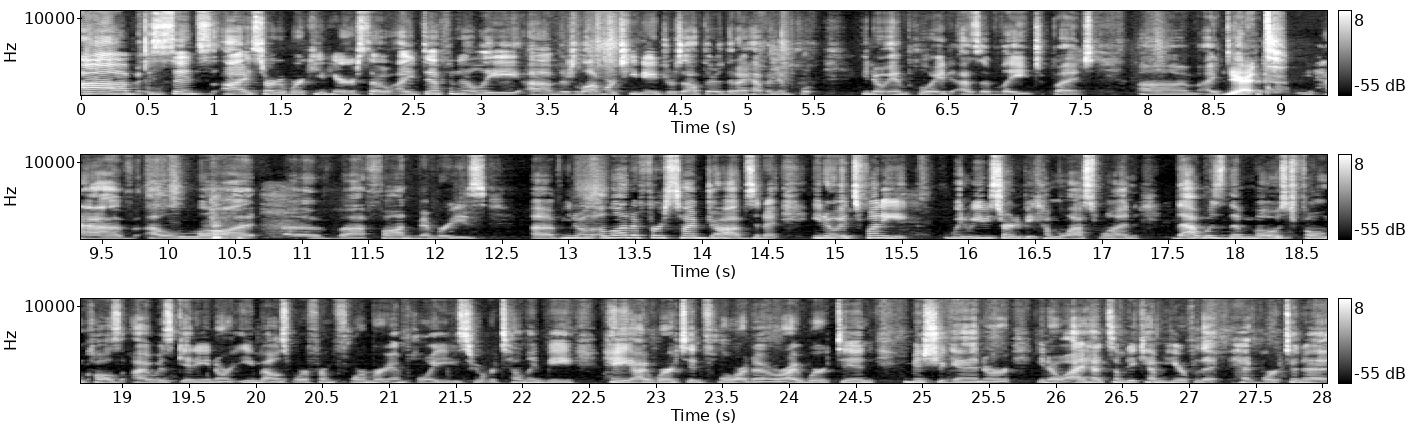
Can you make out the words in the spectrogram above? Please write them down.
um, since I started working here. So I definitely um, there's a lot more teenagers out there that I haven't employed, you know, employed as of late. But um, I definitely Yet. have a lot of uh, fond memories of you know a lot of first time jobs. And I, you know it's funny when we started to become the last one that was the most phone calls i was getting or emails were from former employees who were telling me hey i worked in florida or i worked in michigan or you know i had somebody come here for that had worked in a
